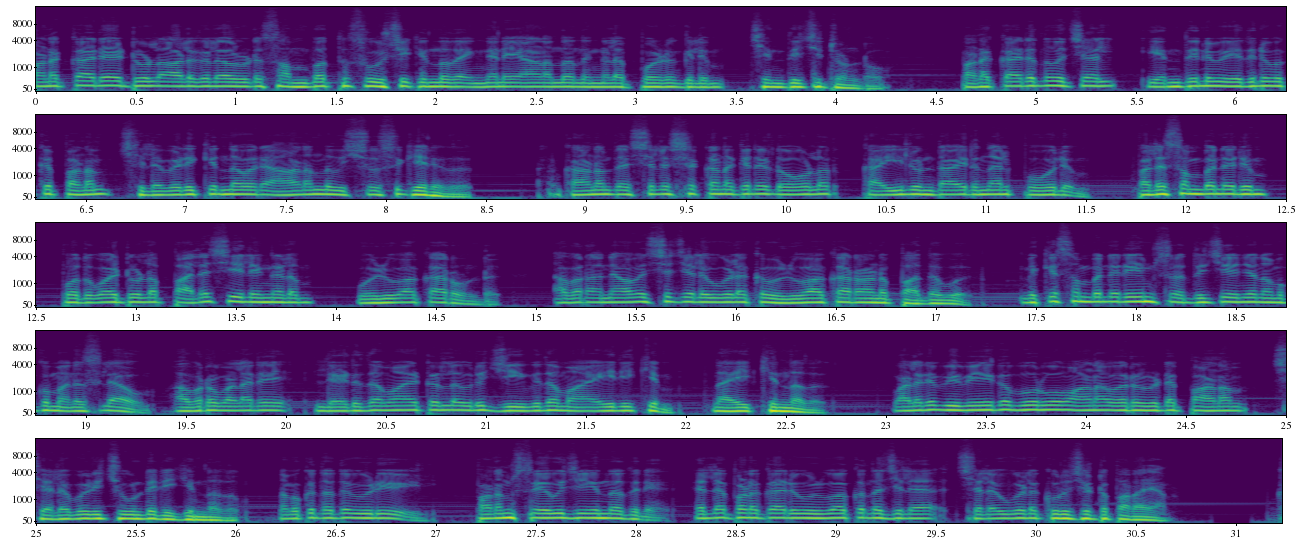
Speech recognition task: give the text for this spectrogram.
പണക്കാരായിട്ടുള്ള ആളുകൾ അവരുടെ സമ്പത്ത് സൂക്ഷിക്കുന്നത് എങ്ങനെയാണെന്ന് നിങ്ങൾ എപ്പോഴെങ്കിലും ചിന്തിച്ചിട്ടുണ്ടോ? പണക്കാരെന്ന് വെച്ചാൽ എന്തിനും ഏതിനുമൊക്കെ പണം ചിലവഴിക്കുന്നവരാണെന്ന് വിശ്വസിക്കരുത്. കാരണം ദശലക്ഷക്കണക്കിന് ഡോളർ കയ്യിലുണ്ടായിരുന്നാൽ പോലും പല സമ്പന്നരും പൊതുവായിട്ടുള്ള പല ശീലങ്ങളും ഒഴിവാക്കാറുണ്ട്. അവർ അനാവശ്യ ചെലവുകളൊക്കെ ഒഴിവാക്കാറാണ് പതിവ്. മിക്ക സമ്പന്നരെയും ശ്രദ്ധിച്ചു കഴിഞ്ഞാൽ നമുക്ക് മനസ്സിലാവും. അവർ വളരെ ലളിതമായിട്ടുള്ള ഒരു ജീവിതമായിരിക്കും നയിക്കുന്നത്. വളരെ വിവേകപൂർവമാണ് അവരുടെ പണം ചെലവഴിച്ചുകൊണ്ടിരിക്കുന്നതും. നമുക്ക് ഇന്നത്തെ വീഡിയോയിൽ പണം സേവ് ചെയ്യുന്നതിന് എല്ലാ പണക്കാരും ഒഴിവാക്കുന്ന ചില ചെലവുകളെ കുറിച്ചിട്ട് പറയാം.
